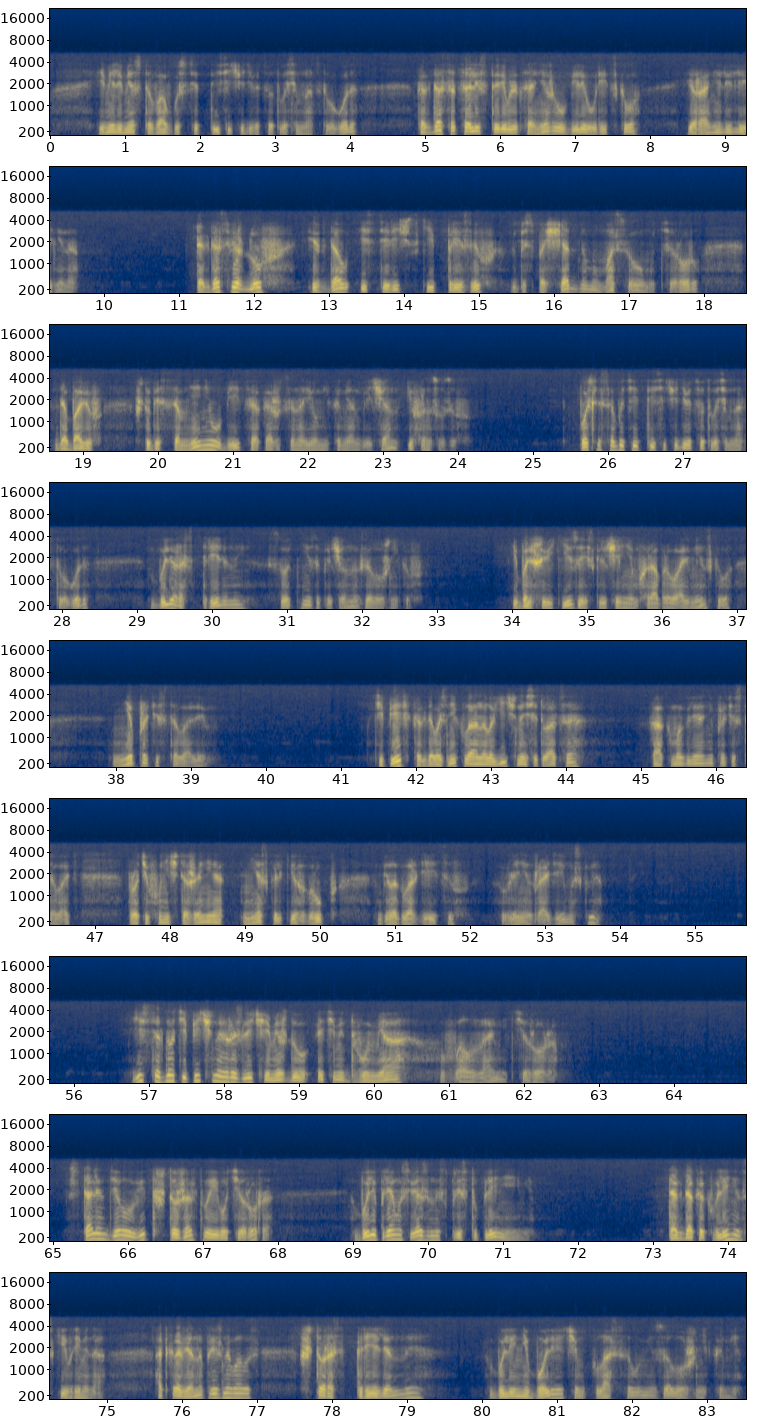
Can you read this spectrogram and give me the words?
имели место в августе 1918 года, когда социалисты-революционеры убили Урицкого и ранили Ленина. Тогда Свердлов издал истерический призыв к беспощадному массовому террору, добавив, что без сомнения убийцы окажутся наемниками англичан и французов. После событий 1918 года были расстреляны сотни заключенных заложников. И большевики, за исключением храброго Альминского, не протестовали. Теперь, когда возникла аналогичная ситуация, как могли они протестовать против уничтожения нескольких групп белогвардейцев в Ленинграде и Москве? Есть одно типичное различие между этими двумя волнами террора. Сталин делал вид, что жертвы его террора были прямо связаны с преступлениями, тогда как в ленинские времена откровенно признавалось, что расстрелянные были не более чем классовыми заложниками.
